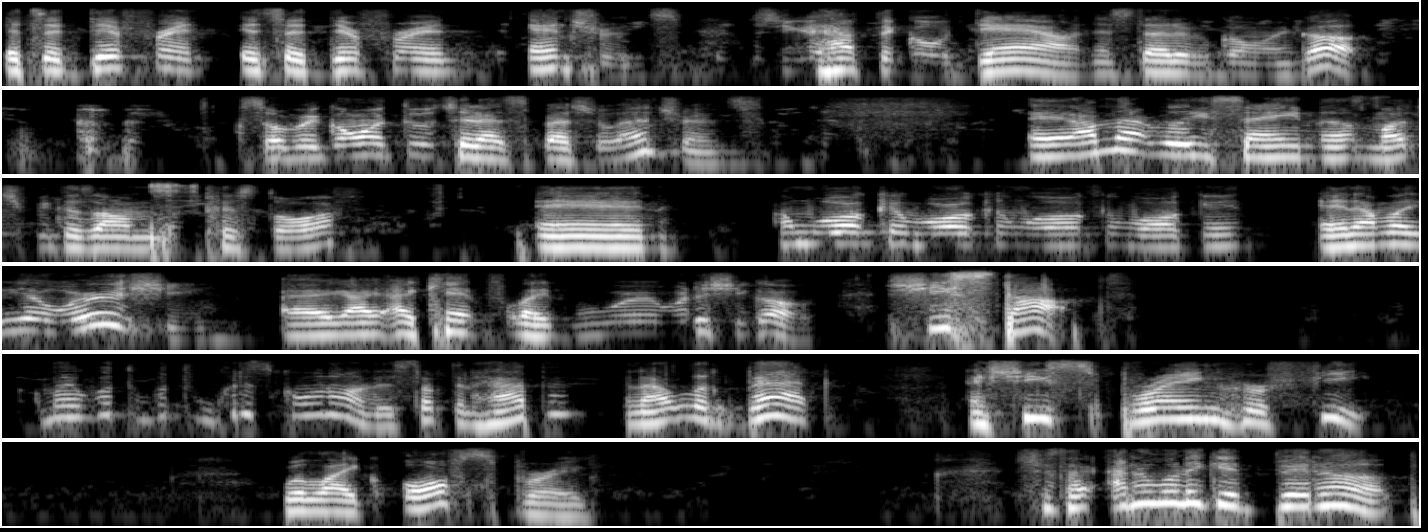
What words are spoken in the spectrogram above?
it's a different it's a different entrance. So you have to go down instead of going up. So we're going through to that special entrance, and I'm not really saying that much because I'm pissed off, and I'm walking, walking, walking, walking, and I'm like, yo, where is she? I, I, I can't like where, where did she go? She stopped. I'm like, what, what, what is going on? Did something happen? And I look back, and she's spraying her feet with like Off spray. She's like, I don't want to get bit up.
